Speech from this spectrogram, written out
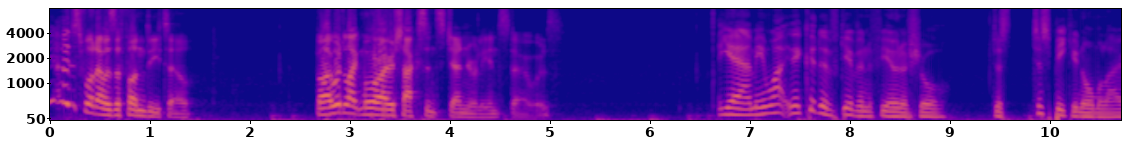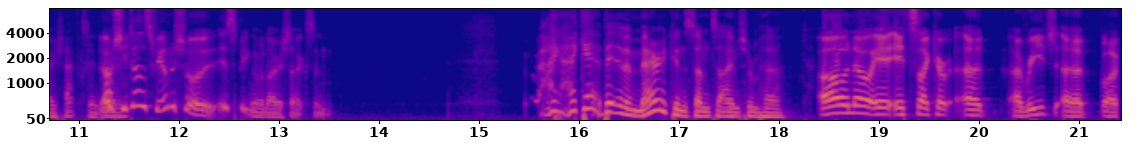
yeah, I just thought that was a fun detail. But I would like more Irish accents generally in Star Wars. Yeah, I mean, why they could have given Fiona Shaw just just speak your normal Irish accent. Oh, she does. Fiona Shaw is speaking of an Irish accent. I, I get a bit of American sometimes from her. Oh no, it, it's like a a a, reg, well,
